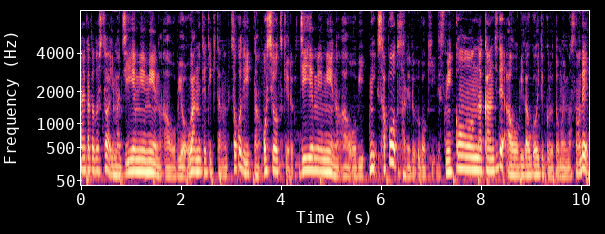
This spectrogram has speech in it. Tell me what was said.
え方としては、今 GMMA の青帯を上抜けてきたので、そこで一旦押しをつける GMMA の青帯にサポートされる動きですね。こんな感じで青帯が動いてくると思いますので、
